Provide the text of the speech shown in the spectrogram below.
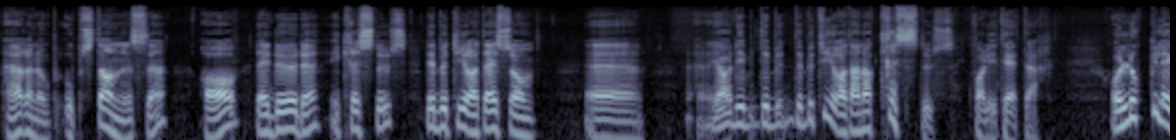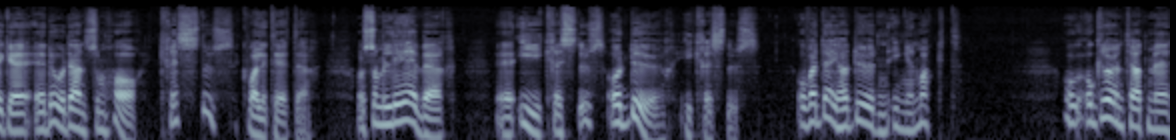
er en oppstandelse av de døde i Kristus. Det betyr at de som eh, Ja, det, de, de betyr at en har Kristus-kvaliteter. Og lukkelige er da den som har Kristus-kvaliteter, og som lever eh, i Kristus og dør i Kristus. Over de har døden ingen makt. Og, og grunnen til at vi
